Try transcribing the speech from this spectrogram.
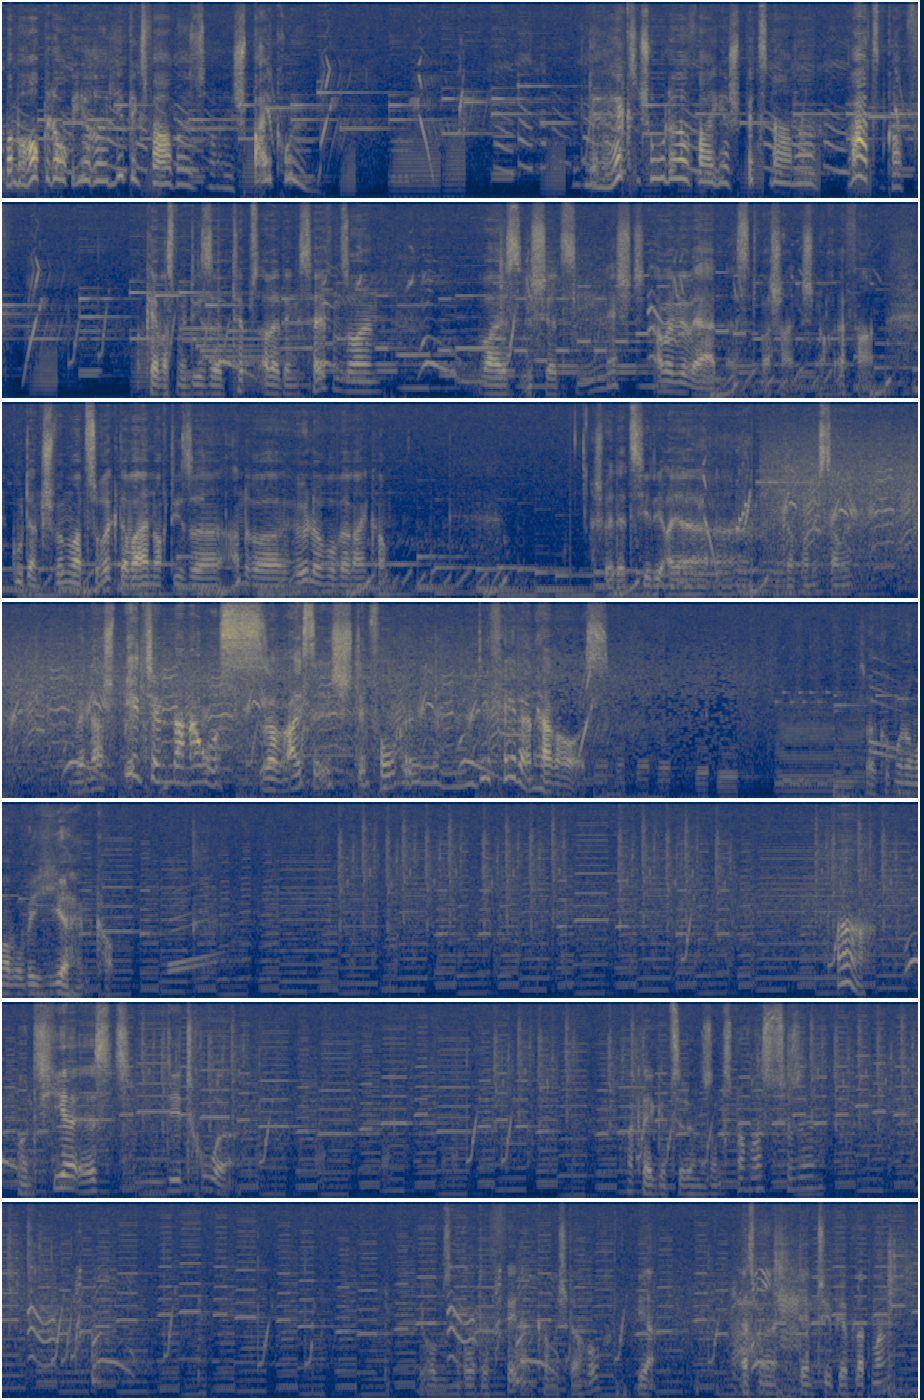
Man behauptet auch, ihre Lieblingsfarbe sei Speigrün. In der Hexenschule war ihr Spitzname Warzenkopf. Okay, was mir diese Tipps allerdings helfen sollen, weiß ich jetzt nicht, aber wir werden es wahrscheinlich noch erfahren. Gut, dann schwimmen wir zurück. Da war ja noch diese andere Höhle, wo wir reinkommen. Ich werde jetzt hier die Eier, äh, darf man nicht sammeln. Wenn das Spielchen dann aus, reiße ich dem Vogel die Federn heraus. So, gucken wir noch mal, wo wir hier hinkommen. Ah, und hier ist die Truhe. Okay, gibt es hier denn sonst noch was zu sehen? Hier oben sind rote Federn. Komme ich da hoch? Ja. Erstmal den Typ hier platt machen.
